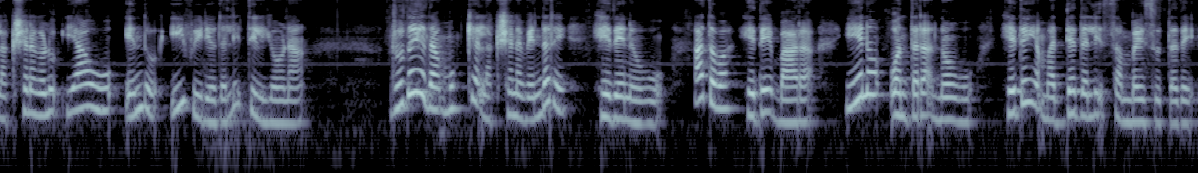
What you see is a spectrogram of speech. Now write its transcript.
ಲಕ್ಷಣಗಳು ಯಾವುವು ಎಂದು ಈ ವಿಡಿಯೋದಲ್ಲಿ ತಿಳಿಯೋಣ. ಹೃದಯದ ಮುಖ್ಯ ಲಕ್ಷಣವೆಂದರೆ ಹೆದೆನೋವು. ನೋವು ಅಥವಾ ಹೆದೆ ಭಾರ, ಏನೋ ಒಂಥರ ನೋವು ಹೆದೆಯ ಮಧ್ಯದಲ್ಲಿ ಸಂಭವಿಸುತ್ತದೆ.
